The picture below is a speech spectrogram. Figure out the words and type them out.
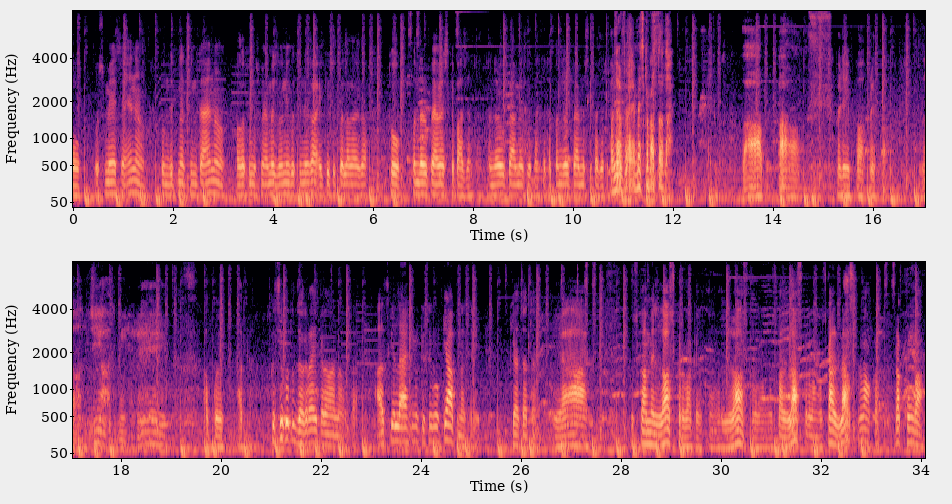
उसमें से है ना, तुम जितना चुनता है ना, अगर तुम उसमें एम एस धोनी को चुनेगा, इक्कीस रुपये लगाएगा तो पंद्रह रुपये एम एस के पास जाता है, पंद्रह रुपये एम एस के पास जाता है, पंद्रह रुपये एम एस के पास जाता है, पंद्रह रुपये एम एस के पास जाता है। रे बाप। अरे बाप रे बाप, लालची आदमी है। अब आता किसी को तो झगड़ा ही करवाना होता है। आज के लाइफ में किसी को क्या अपना चाहिए? क्या चाहता है? यार, उसका मैं लॉस करवा के रखूँगा लॉस करवाऊँगा, उसका लॉस करवाऊँगा, उसका लॉस करवा कर रखूँगा।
